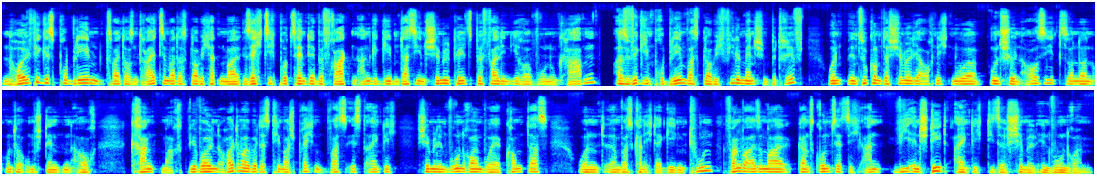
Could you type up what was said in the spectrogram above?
ein häufiges Problem. 2013 war das, glaube ich, hatten mal 60 Prozent der Befragten angegeben, dass sie einen Schimmelpilzbefall in ihrer Wohnung haben. Also wirklich ein Problem, was, glaube ich, viele Menschen betrifft. Und hinzu kommt, dass Schimmel ja auch nicht nur unschön aussieht, sondern unter Umständen auch krank macht. Wir wollen heute mal über das Thema sprechen. Was ist eigentlich Schimmel in Wohnräumen? Woher kommt das? Und ähm, was kann ich dagegen tun? Fangen wir also mal ganz grundsätzlich an. Wie entsteht eigentlich dieser Schimmel in Wohnräumen?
